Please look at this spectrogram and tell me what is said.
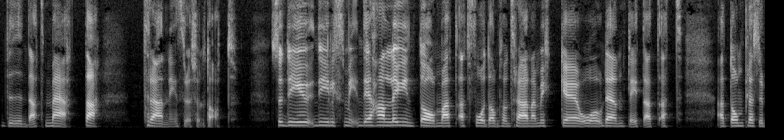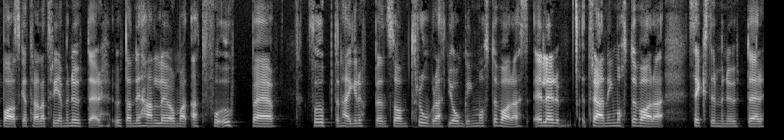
vid att mäta träningsresultat. Så det, är ju, det, är liksom, det handlar ju inte om att, att få de som tränar mycket och ordentligt att, att, att de plötsligt bara ska träna tre minuter. Utan det handlar ju om att, att få, upp, eh, få upp den här gruppen som tror att jogging måste vara, eller träning måste vara 60 minuter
